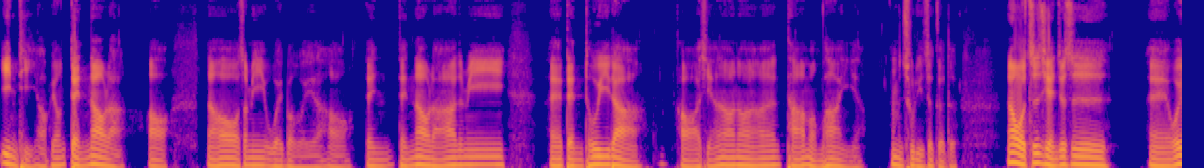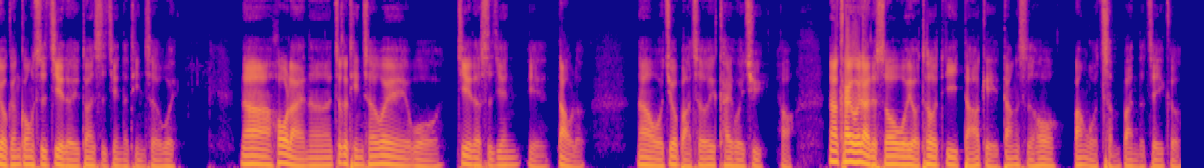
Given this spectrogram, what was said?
硬体啊，比如电脑啦，哦，然后什么微博的啦，哦，电电脑啦啊，什么诶电推啦，好啊，行啊，那他们怕一样，他们处理这个的。那我之前就是。哎，我有跟公司借了一段时间的停车位，那后来呢，这个停车位我借的时间也到了，那我就把车开回去。好，那开回来的时候，我有特地打给当时候帮我承办的这个，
